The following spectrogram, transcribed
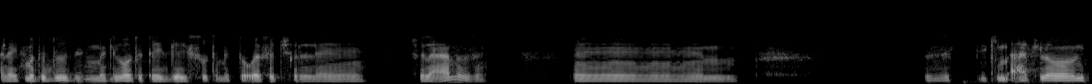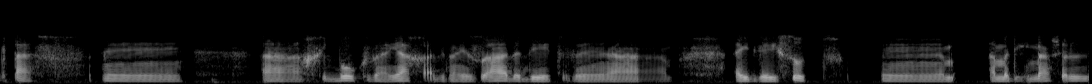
על ההתמודדות, זה באמת לראות את ההתגייסות המטורפת של, אה, של העם הזה. אה, זה כמעט לא נתפס. אה, החיבוק והיחד והעזרה ההדדית וההתגייסות אה, המדהימה של,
